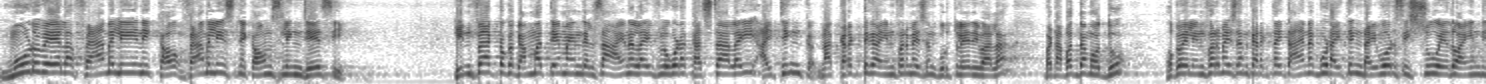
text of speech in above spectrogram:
మూడు వేల ఫ్యామిలీని కౌ ఫ్యామిలీస్ని కౌన్సిలింగ్ చేసి ఇన్ఫ్యాక్ట్ ఒక గమ్మత్ ఏమైంది తెలుసా? ఆయన లైఫ్లో కూడా కష్టాలై ఐ థింక్ నాకు కరెక్ట్గా ఇన్ఫర్మేషన్ గుర్తులేదు ఇవాళ బట్ అబద్ధం వద్దు. ఒకవేళ ఇన్ఫర్మేషన్ కరెక్ట్ అయితే ఆయనకు కూడా ఐ థింక్ డైవోర్స్ ఇష్యూ ఏదో అయింది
